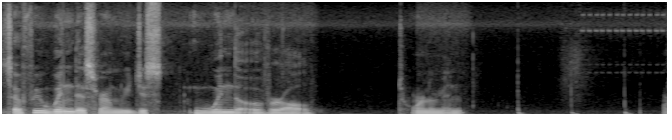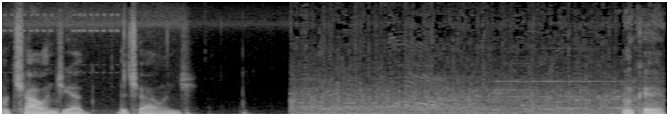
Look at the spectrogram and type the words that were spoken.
So if we win this round, we just win the overall tournament. Or challenge, yeah, the challenge. Okay.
